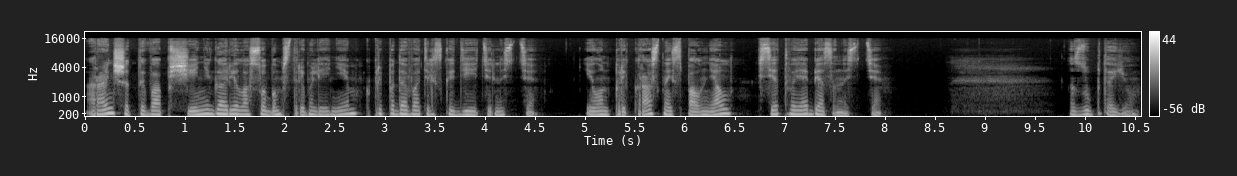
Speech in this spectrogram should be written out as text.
Раньше ты вообще не горел особым стремлением к преподавательской деятельности, и он прекрасно исполнял все твои обязанности. Зуб даю.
